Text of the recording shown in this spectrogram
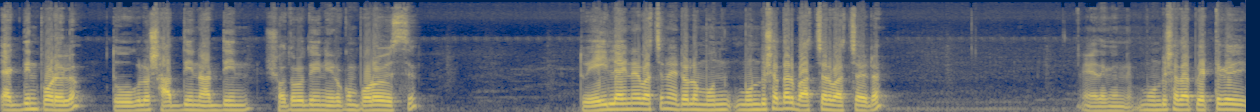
একদিন পর এলো। তো ওগুলো সাত দিন, আট দিন, সতেরো দিন, এরকম পরেও এসছে। তো এই লাইনের বাচ্চা না, এটা হলো মুন- মুন্ডু সাদার বাচ্চার বাচ্চা এটা। দেখেন, মুন্ডু সাদা পেট থেকে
